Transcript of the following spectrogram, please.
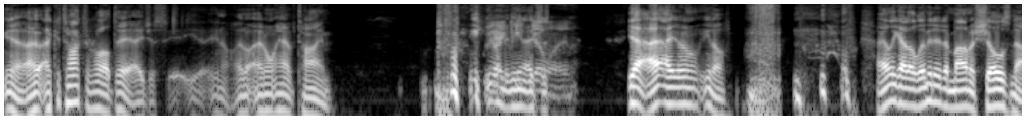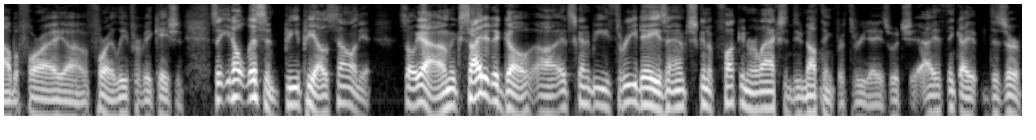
Yeah, I, I could talk to her all day. I just, you know, I don't, I don't have time. you know what I mean? I just, yeah, I, I don't, you know, I only got a limited amount of shows now before I, uh, before I leave for vacation. So you know, listen, BP, I was telling you. So yeah, I'm excited to go. Uh, it's going to be three days, and I'm just going to fucking relax and do nothing for three days, which I think I deserve.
